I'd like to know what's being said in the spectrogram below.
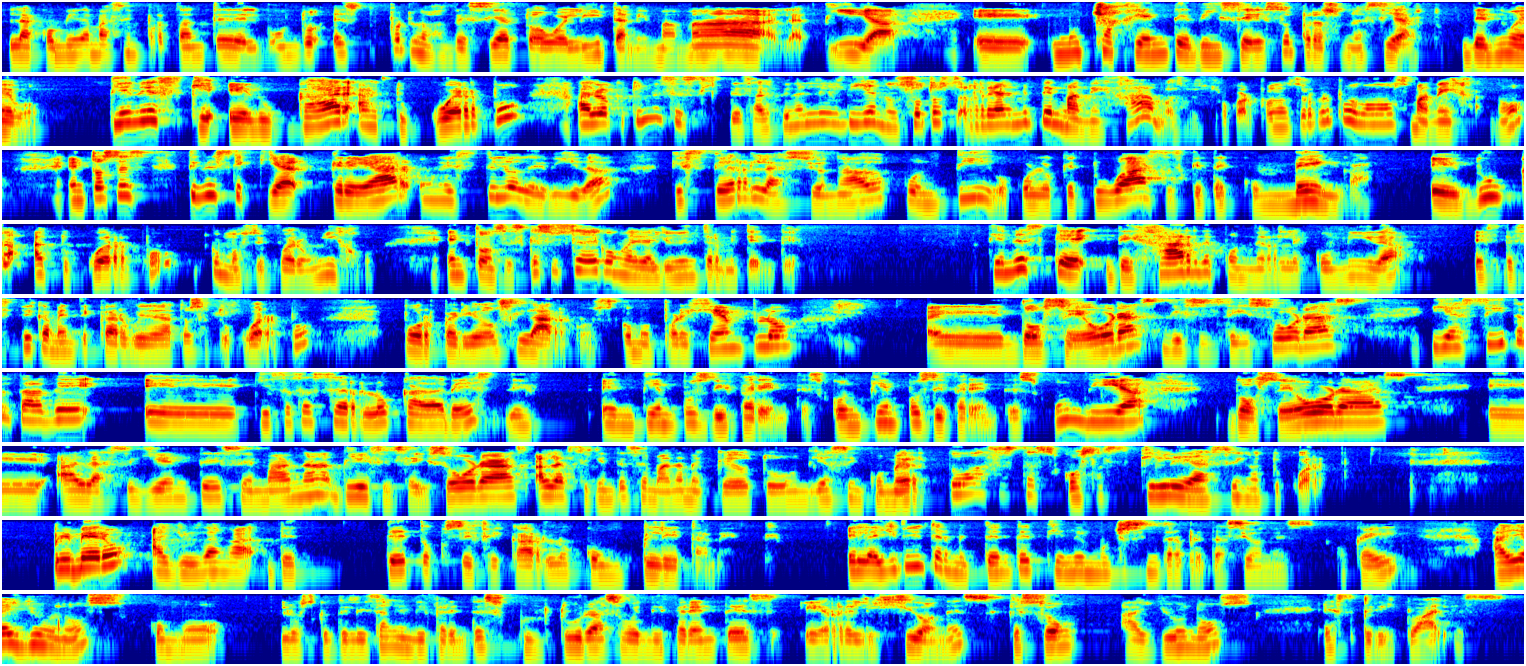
la comida más importante del mundo, es por nos decía tu abuelita, mi mamá, la tía. Eh, mucha gente dice eso, pero eso no es cierto. De nuevo, tienes que educar a tu cuerpo a lo que tú necesites. Al final del día nosotros realmente manejamos nuestro cuerpo, nuestro cuerpo no nos maneja, ¿no? Entonces tienes que crear un estilo de vida que esté relacionado contigo, con lo que tú haces, que te convenga. Educa a tu cuerpo como si fuera un hijo. Entonces, ¿qué sucede con el ayuno intermitente? Tienes que dejar de ponerle comida específicamente carbohidratos a tu cuerpo por periodos largos, como por ejemplo 12 eh, horas, 16 horas, y así tratar de eh, quizás hacerlo cada vez en tiempos diferentes, con tiempos diferentes. Un día, 12 horas, eh, a la siguiente semana 16 horas, a la siguiente semana me quedo todo un día sin comer, todas estas cosas que le hacen a tu cuerpo. Primero, ayudan a detoxificarlo completamente. El ayuno intermitente tiene muchas interpretaciones, ¿ok? Hay ayunos como los que utilizan en diferentes culturas o en diferentes eh, religiones, que son ayunos espirituales.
